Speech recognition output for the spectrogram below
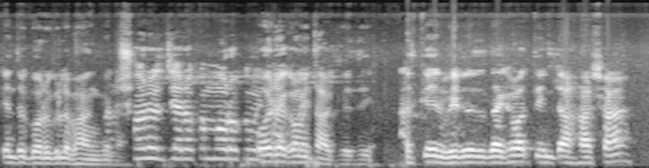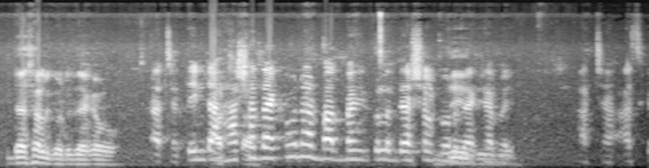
কিন্তু গরুগুলো ভাঙবে না। শরীর যেরকম ওরকম ওই থাকবে। জি। আজকে এই ভিডিওতে দেখাবো তিনটা হাঁসা দেশাল করে দেখাবো। আচ্ছা তিনটা আচ্ছা। হাঁসা দেখাবেন আর বাদ বাকি দেশাল করে জি, জি, দেখাবেন। আচ্ছা আজকে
